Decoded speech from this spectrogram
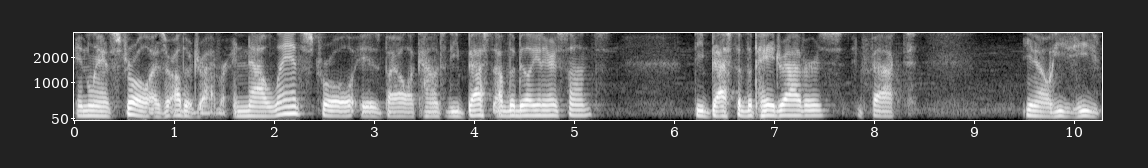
in Lance Stroll as their other driver. And now Lance Stroll is, by all accounts, the best of the billionaire sons, the best of the pay drivers. In fact, you know, he, he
